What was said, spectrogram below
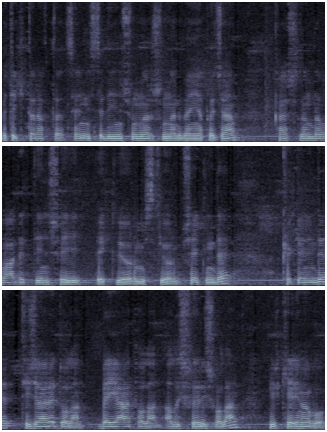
Öteki tarafta senin istediğin şunları şunları ben yapacağım, karşılığında vaat ettiğin şeyi bekliyorum, istiyorum şeklinde kökeninde ticaret olan, beyat olan, alışveriş olan bir kelime bu.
